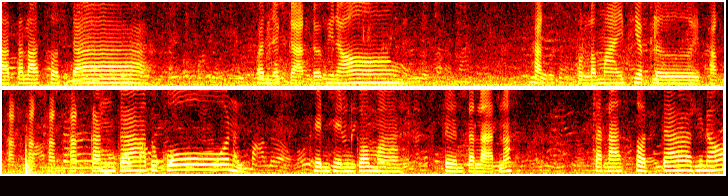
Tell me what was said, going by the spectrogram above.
ลาดตลาดสดจ้า บรรยากาศเด้อพี่น้อง ผักผลไม้เพียบเลย ผักผักผักผักผักกันจ้าทุกคน เพนเพนก็มาเดินตลาดเนาะ ตลาดสดจ้าพี่น้อ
